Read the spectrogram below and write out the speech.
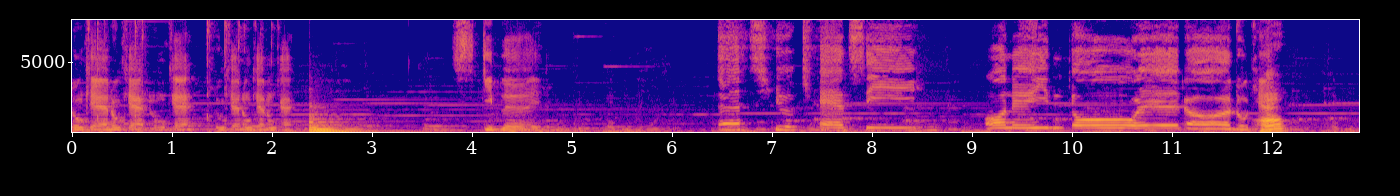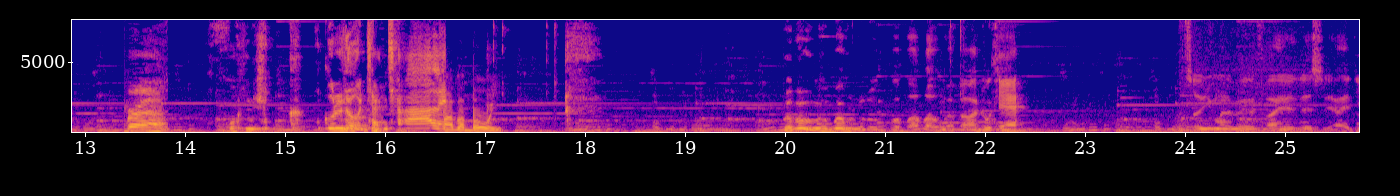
don't care don't care don't care don't care don't care don't care skip เลย as you can see on the intro uh, don't care Bruh. คุณกูโหลดช้าช้าๆเลย Baba Bowie. บูบูบูบูบูบูบูบูบู don't care so you must verify this ID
